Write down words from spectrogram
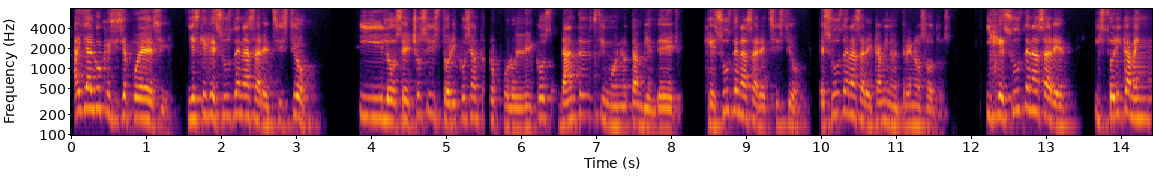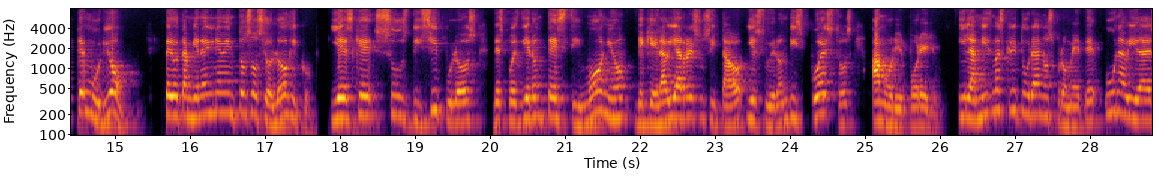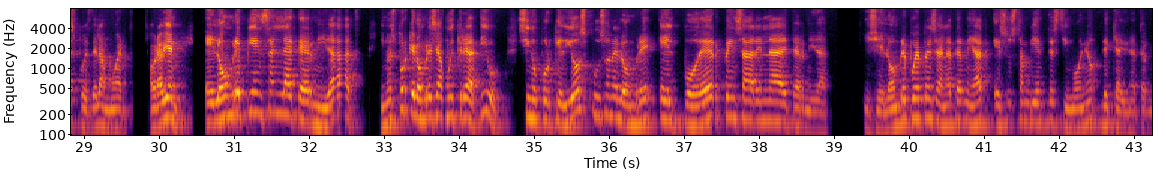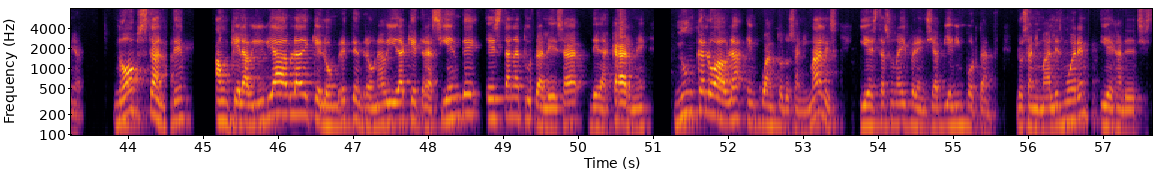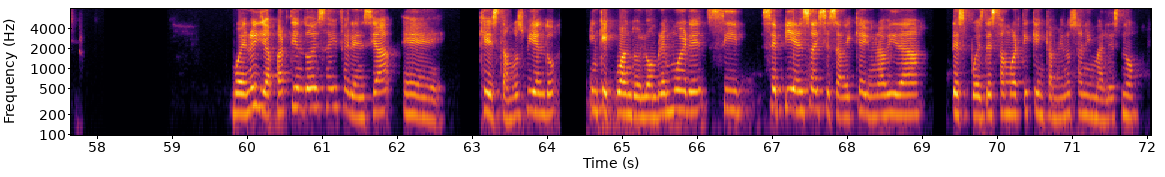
hay algo que sí se puede decir, y es que Jesús de Nazaret existió, y los hechos históricos y antropológicos dan testimonio también de ello. Jesús de Nazaret existió, Jesús de Nazaret caminó entre nosotros. Y Jesús de Nazaret históricamente murió, pero también hay un evento sociológico y es que sus discípulos después dieron testimonio de que él había resucitado y estuvieron dispuestos a morir por ello. Y la misma escritura nos promete una vida después de la muerte. Ahora bien, el hombre piensa en la eternidad y no es porque el hombre sea muy creativo, sino porque Dios puso en el hombre el poder pensar en la eternidad. Y si el hombre puede pensar en la eternidad, eso es también testimonio de que hay una eternidad. No obstante, aunque la Biblia habla de que el hombre tendrá una vida que trasciende esta naturaleza de la carne, nunca lo habla en cuanto a los animales. Y esta es una diferencia bien importante. Los animales mueren y dejan de existir. Bueno, y ya partiendo de esa diferencia, eh, que estamos viendo en que cuando el hombre muere, sí se piensa y se sabe que hay una vida después de esta muerte y que en cambio los animales no.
